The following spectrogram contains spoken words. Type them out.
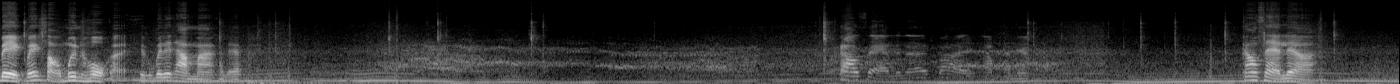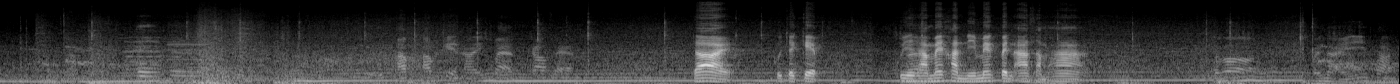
เบรกแม่งสองหมื่นหกอะยังไม่ได้ทำมากันแล้วเก้าแสนเลยนะป้ายอัพคันเนี้ยเก้าแสนเลยเหรออัพอัพเกรดไอแปดเก้าแสนได้ กูจะเก็บ กูจะทำให้คันนี้แม่งเป็น R35 แล้วก็ไปไหนสัตว์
